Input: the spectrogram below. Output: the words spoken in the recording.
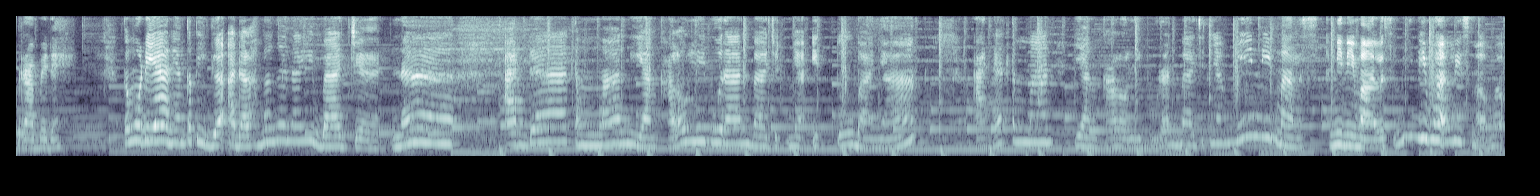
berabe deh. Kemudian yang ketiga adalah mengenai budget. Nah, ada teman yang kalau liburan budgetnya itu banyak, ada teman yang kalau liburan budgetnya minimalis minimalis minimalis maaf, maaf.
